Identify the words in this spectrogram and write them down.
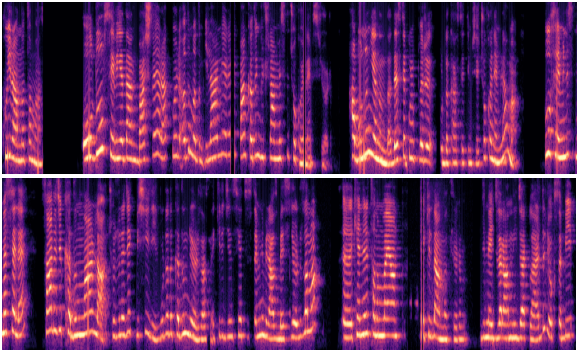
queer anlatamazsın. Olduğu seviyeden başlayarak böyle adım adım ilerleyerek ben kadın güçlenmesini çok önemsiyorum. Ha, bunun yanında destek grupları burada kastettiğim şey çok önemli ama bu feminist mesele sadece kadınlarla çözülecek bir şey değil. Burada da kadın diyoruz aslında. İkili cinsiyet sistemini biraz besliyoruz ama, eee, kendini tanımlayan şekilde anlatıyorum. Dinleyiciler anlayacaklardır. Yoksa bir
